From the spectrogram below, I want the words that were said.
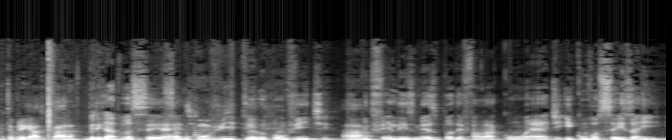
muito obrigado, cara. Obrigado você, Ed. Pelo convite. Pelo convite. Estou ah. muito feliz mesmo poder falar com o Ed e com vocês aí.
